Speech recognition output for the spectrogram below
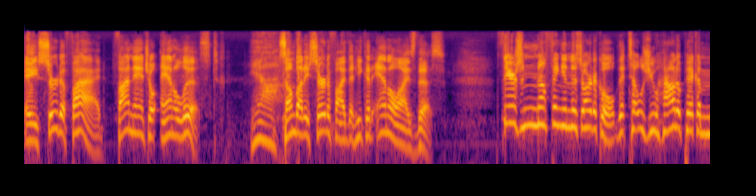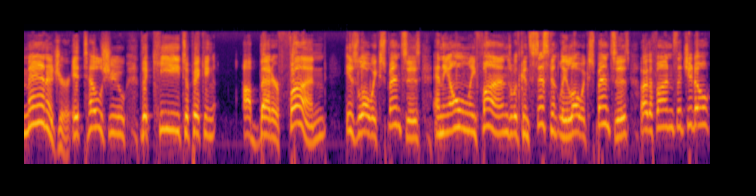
a certified financial analyst. yeah. Somebody certified that he could analyze this. There's nothing in this article that tells you how to pick a manager. It tells you the key to picking a better fund is low expenses, and the only funds with consistently low expenses are the funds that you don't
